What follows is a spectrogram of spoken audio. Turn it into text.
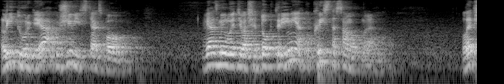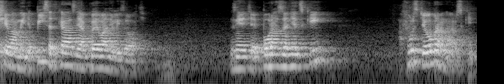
liturgia ako živý vzťah s Bohom. Viac milujete vaše doktríny ako Krista samotného. Lepšie vám ide písať kázne ako evangelizovať. Zniete porazenecky a furt ste obranársky.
